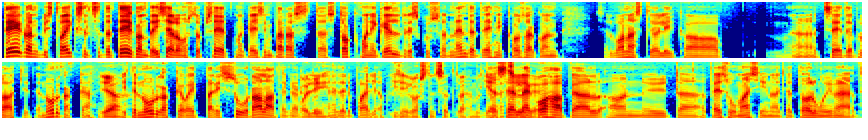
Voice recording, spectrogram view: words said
teekond vist vaikselt, seda teekonda iseloomustab see, et ma käisin pärast Stockmanni keldris, kus on nende tehnikaosakond, seal vanasti oli ka äh, CD-plaatide nurgake, mitte nurgake, vaid päris suur ala tegelikult, neid oli palju. isegi ostnud sealt vähemalt ja selle CD. koha peal on nüüd äh, pesumasinad ja tolmuimejad.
